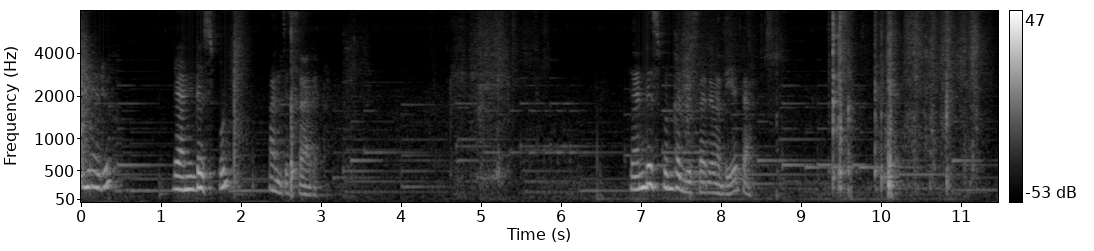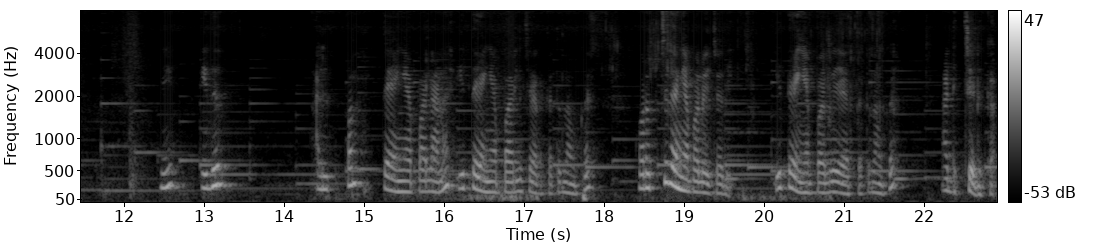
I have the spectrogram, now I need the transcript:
ഇനി ഒരു രണ്ട് സ്പൂൺ പഞ്ചസാര. രണ്ട് സ്പൂൺ പഞ്ചസാര മതി കേട്ടോ. ഇത് അല്പം തേങ്ങാപ്പാലാണ്. ഈ തേങ്ങാപ്പാൽ ചേർത്തിട്ട് നമുക്ക് കുറച്ച് തേങ്ങാപ്പാൽ ഒഴിച്ചാൽ മതി. ഈ തേങ്ങാപ്പാൽ ചേർത്തിട്ട് നമുക്ക് അടിച്ചെടുക്കാം.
